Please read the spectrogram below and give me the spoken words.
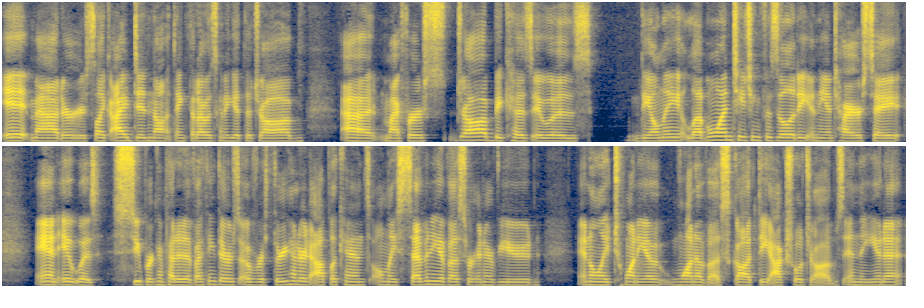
it matters. Like i did not think that i was going to get the job at my first job because it was the only level one teaching facility in the entire state and it was super competitive. I think there was over 300 applicants, only 70 of us were interviewed and only 21 of us got the actual jobs in the unit.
